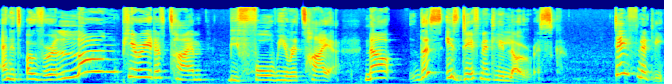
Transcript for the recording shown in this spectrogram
and it's over a long period of time before we retire. Now, this is definitely low risk. Definitely.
